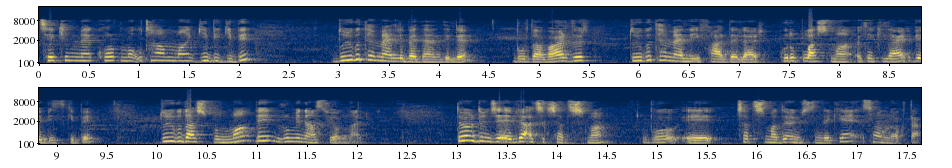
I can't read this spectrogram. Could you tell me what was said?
çekinme, korkma, utanma gibi gibi Duygu temelli beden dili burada vardır. Duygu temelli ifadeler, gruplaşma, ötekiler ve biz gibi. Duygudaş bulma ve ruminasyonlar. Dördüncü evre açık çatışma. Bu e, çatışma döngüsündeki son nokta.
